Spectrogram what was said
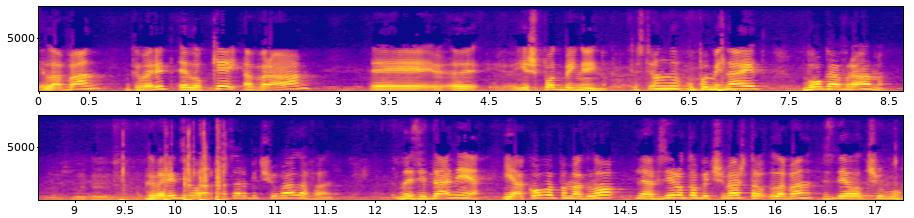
Лаван говорит Элокей Авраам э, э, Ешпот Бейнейну. То есть он упоминает Бога Авраама. Говорит Зуар Хазар Бичува Лаван назидание Якова помогло Лахзиру Тобичва, что Лаван сделал чуву.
